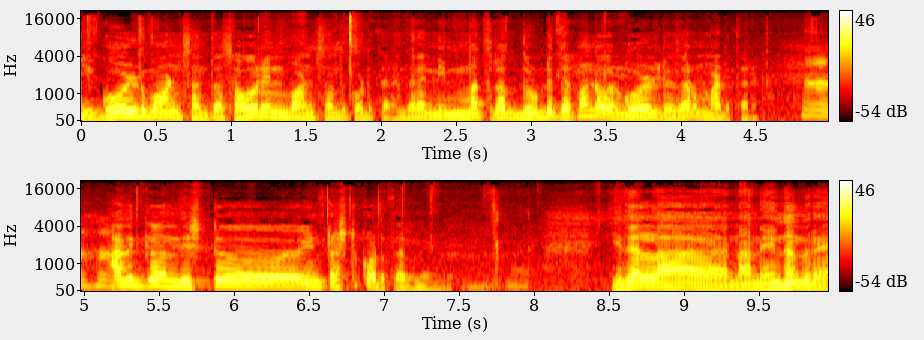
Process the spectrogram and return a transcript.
ಈ ಗೋಲ್ಡ್ ಬಾಂಡ್ಸ್ ಅಂತ ಸೌರಿನ್ ಬಾಂಡ್ಸ್ ಅಂತ ಕೊಡ್ತಾರೆ. ಅಂದರೆ ನಿಮ್ಮ ಹತ್ರ ದುಡ್ಡು ತಗೊಂಡು ಅವ್ರು ಗೋಲ್ಡ್ ರಿಸರ್ವ್ ಮಾಡ್ತಾರೆ. ಅದಕ್ಕೆ ಒಂದಿಷ್ಟು ಇಂಟ್ರೆಸ್ಟ್ ಕೊಡ್ತಾರೆ ನಿಮಗೆ. ಇದೆಲ್ಲ ನಾನು ಏನಂದರೆ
